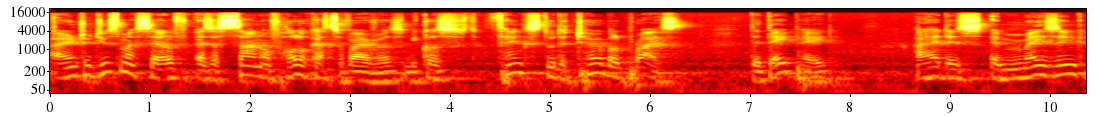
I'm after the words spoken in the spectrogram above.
I introduce myself as a son of Holocaust survivors because thanks to the terrible price that they paid, I had this amazing,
